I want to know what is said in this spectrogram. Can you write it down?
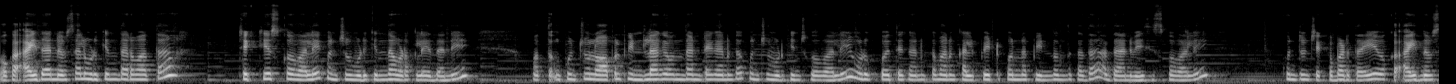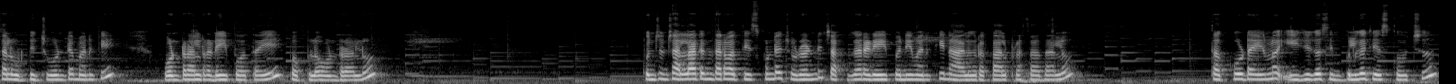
ఒక ఐదారు నిమిషాలు ఉడికిన తర్వాత చెక్ చేసుకోవాలి. కొంచెం ఉడికిందా ఉడకలేదని. మొత్తం కొంచెం లోపల పిండిలాగే ఉందంటే కనుక కొంచెం ఉడికించుకోవాలి. ఉడికిపోతే కనుక మనం కలిపెట్టుకున్న పిండి ఉంది కదా దాన్ని వేసేసుకోవాలి. కొంచెం చిక్కబడతాయి. ఒక ఐదు నిమిషాలు ఉడికించుకుంటే మనకి ఉండ్రాలు రెడీ అయిపోతాయి పప్పులో ఉండరాలు. కొంచెం చల్లారిన తర్వాత తీసుకుంటే చూడండి చక్కగా రెడీ అయిపోయినాయి మనకి నాలుగు రకాల ప్రసాదాలు. తక్కువ టైంలో ఈజీగా సింపుల్గా చేసుకోవచ్చు.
